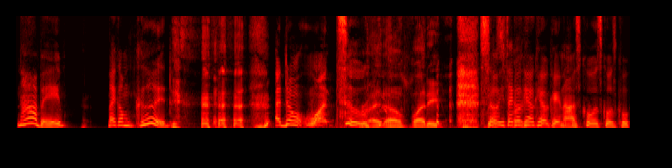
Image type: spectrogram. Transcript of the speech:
nah, babe. Like I'm good. I don't want to. Right. Oh, funny. So That's he's like, okay, funny. okay, okay, nah, it's cool, it's cool, it's cool.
